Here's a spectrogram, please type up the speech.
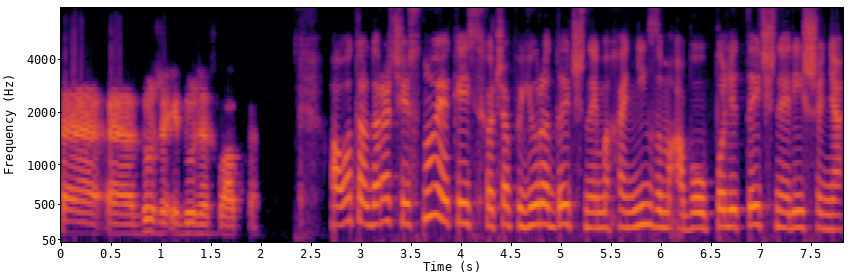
це е, дуже і дуже слабко. А от, до речі, існує якийсь, хоча б юридичний механізм або політичне рішення,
